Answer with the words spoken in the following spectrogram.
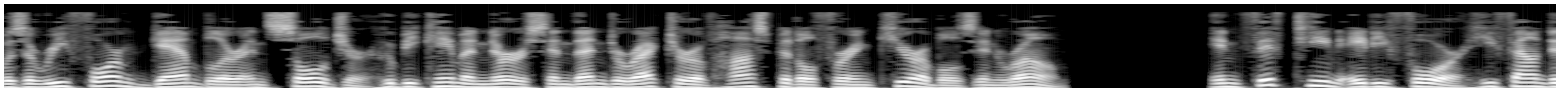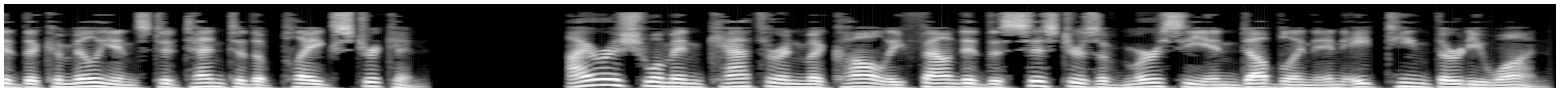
was a reformed gambler and soldier who became a nurse and then director of hospital for incurables in Rome. In 1584 he founded the Camillians to tend to the plague-stricken. Irishwoman Catherine McAuley founded the Sisters of Mercy in Dublin in 1831.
